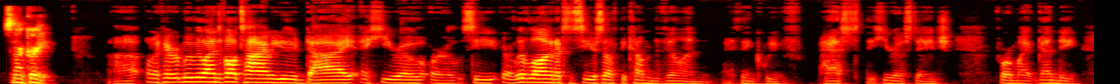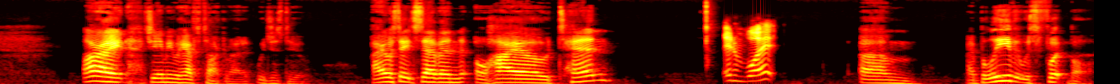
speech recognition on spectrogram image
it's not great. Uh, one of my favorite movie lines of all time: "You either die a hero or see or live long enough to see yourself become the villain." I think we've passed the hero stage for Mike Gundy. All right, Jamie, we have to talk about it. We just do. Iowa State seven, Ohio ten. In what? Um, I believe it was football.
